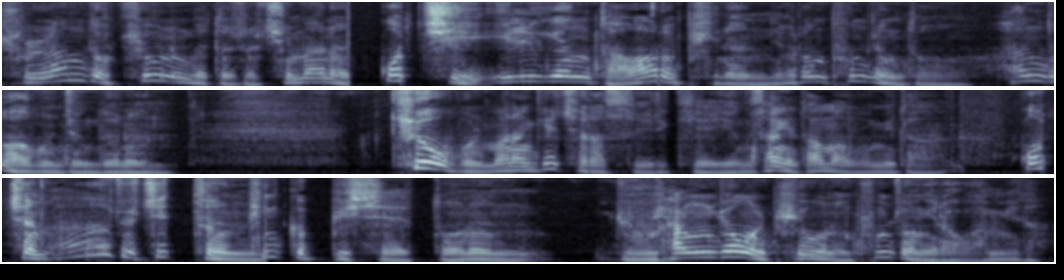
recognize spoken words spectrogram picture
출란도 키우는 것도 좋지만은 꽃이 일경 다화로 피는 이런 품종도 한두 화분 정도는 키워볼 만한 개체라서 이렇게 영상에 담아봅니다. 꽃은 아주 짙은 핑크빛에 도는 유향종을 피우는 품종이라고 합니다.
